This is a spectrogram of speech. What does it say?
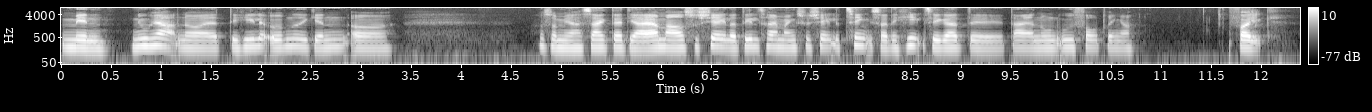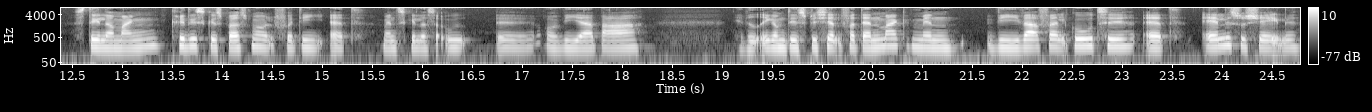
men nu her, når det hele er åbnet igen, og, og som jeg har sagt, at jeg er meget social og deltager i mange sociale ting, så er det helt sikkert, at øh, der er nogle udfordringer. Folk stiller mange kritiske spørgsmål, fordi at man skiller sig ud, øh, og vi er bare, jeg ved ikke om det er specielt for Danmark, men vi er i hvert fald gode til, at alle sociale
